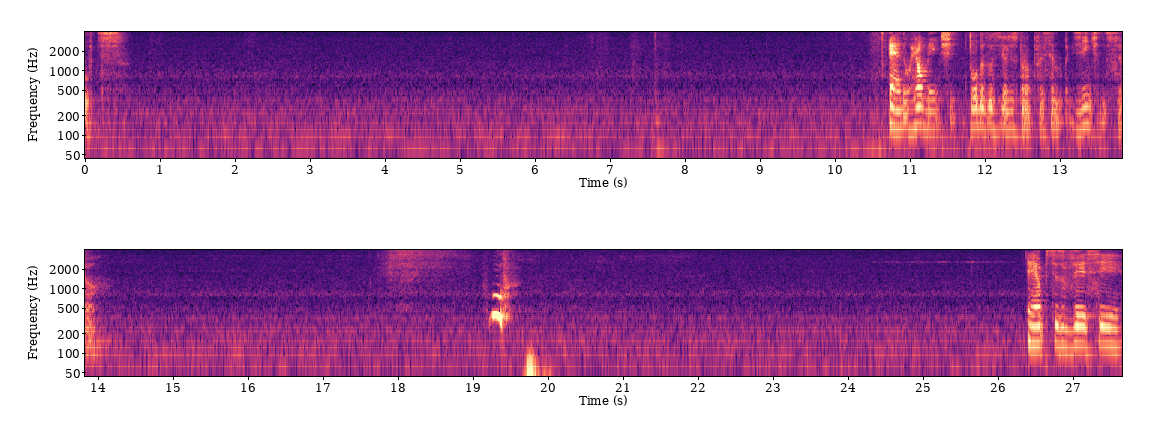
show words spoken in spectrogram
Putz. É, não, realmente. Todas as viagens para vai ser. Gente do céu. Uh. É, eu preciso ver esse.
